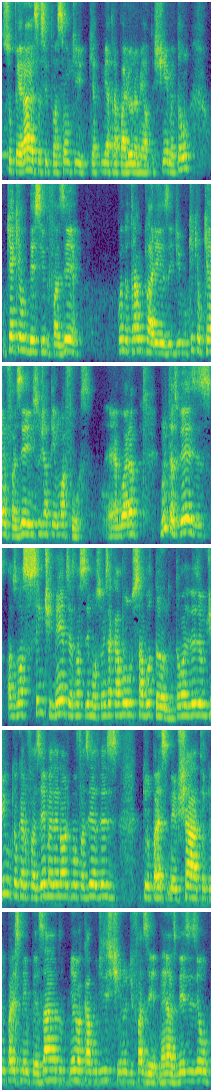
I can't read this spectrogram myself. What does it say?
superar essa situação que, que me atrapalhou na minha autoestima. Então, o que é que eu decido fazer? Quando eu trago clareza e digo o que, que eu quero fazer, isso já tem uma força. É, agora, muitas vezes, os nossos sentimentos e as nossas emoções acabam nos sabotando. Então, às vezes, eu digo o que eu quero fazer, mas aí na hora que eu vou fazer, às vezes aquilo parece meio chato, aquilo parece meio pesado, e eu acabo desistindo de fazer. Né? Às vezes eu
